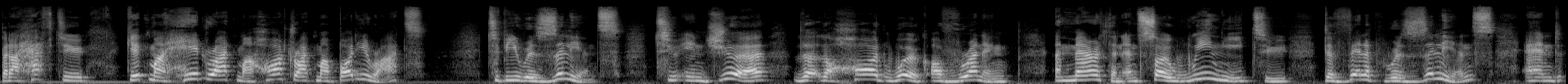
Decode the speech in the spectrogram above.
But I have to get my head right, my heart right, my body right to be resilient, to endure the, the hard work of running a marathon. And so we need to develop resilience and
